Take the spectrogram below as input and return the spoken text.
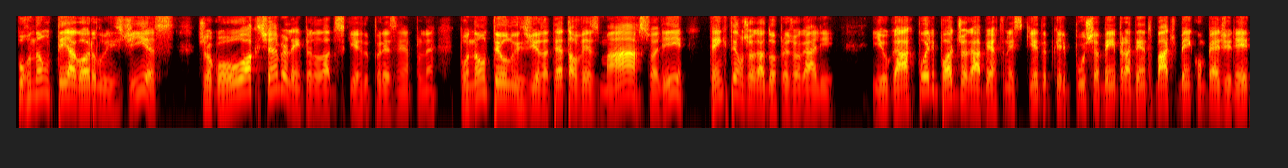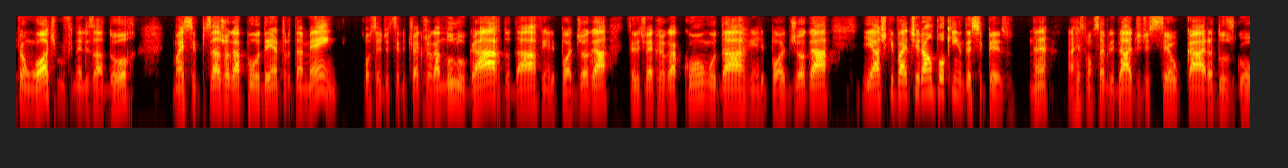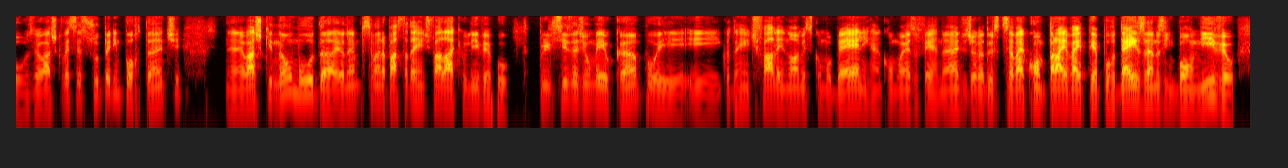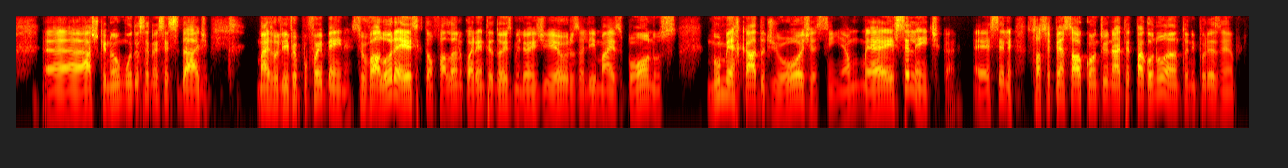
por não ter agora o Luiz Dias, jogou o Ox Chamberlain pelo lado esquerdo, por exemplo, né? Por não ter o Luiz Dias até talvez março ali, tem que ter um jogador para jogar ali. E o Gakpo ele pode jogar aberto na esquerda porque ele puxa bem para dentro, bate bem com o pé direito, é um ótimo finalizador, mas se precisar jogar por dentro também, ou seja, se ele tiver que jogar no lugar do Darwin, ele pode jogar. Se ele tiver que jogar com o Darwin, ele pode jogar. E acho que vai tirar um pouquinho desse peso, né? A responsabilidade de ser o cara dos gols. Eu acho que vai ser super importante. É, eu acho que não muda. Eu lembro semana passada a gente falar que o Liverpool precisa de um meio-campo. E, e, quando a gente fala em nomes como Bellingham, como Enzo Fernandes, jogadores que você vai comprar e vai ter por 10 anos em bom nível, é, acho que não muda essa necessidade. Mas o Liverpool foi bem, né? Se o valor é esse que estão falando, 42 milhões de euros ali, mais bônus, no mercado de hoje, assim, é, um, é excelente, cara. É excelente. Só você pensar o quanto o United pagou no Anthony, por exemplo.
